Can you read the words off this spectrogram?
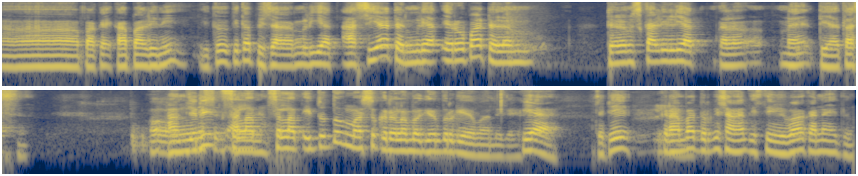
eh, pakai kapal ini itu kita bisa ngelihat Asia dan melihat Eropa dalam dalam sekali lihat kalau naik di atas. Oh, Anginnya jadi selat angin- selat itu tuh masuk ke dalam bagian Turki ya, Pak Andika? ya? Iya. Jadi kenapa Turki sangat istimewa karena itu.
